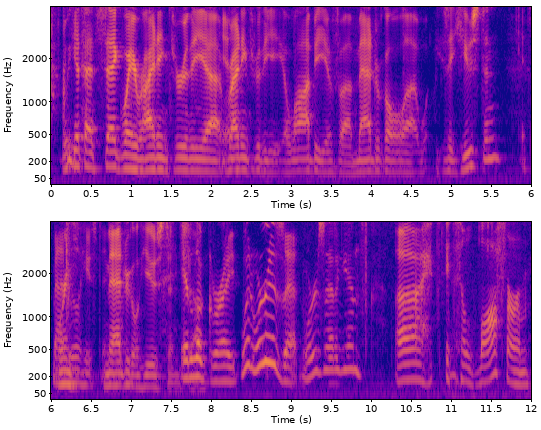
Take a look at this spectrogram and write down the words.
we get that Segway riding through the uh, riding through the lobby of uh, Madrigal. Uh, is it Houston? It's Madrigal Houston. Madrigal Houston. It so- looked great. What, where is that? Where is that again? Uh, it's, it's a law firm.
